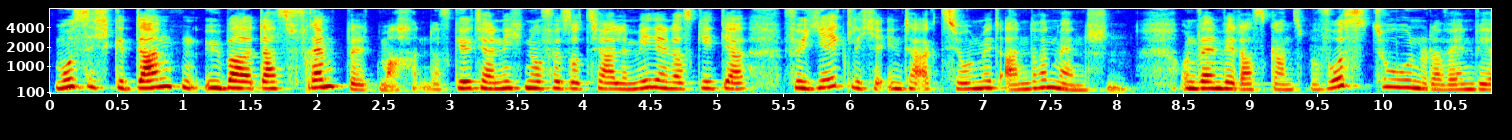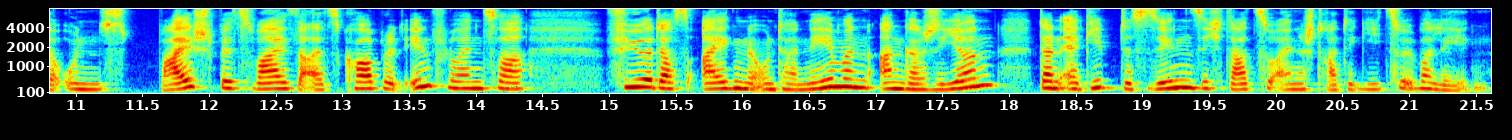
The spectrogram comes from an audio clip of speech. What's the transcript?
muss sich Gedanken über das Fremdbild machen. Das gilt ja nicht nur für soziale Medien, das geht ja für jegliche Interaktion mit anderen Menschen. Und wenn wir das ganz bewusst tun oder wenn wir uns beispielsweise als Corporate Influencer für das eigene Unternehmen engagieren, dann ergibt es Sinn, sich dazu eine Strategie zu überlegen.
